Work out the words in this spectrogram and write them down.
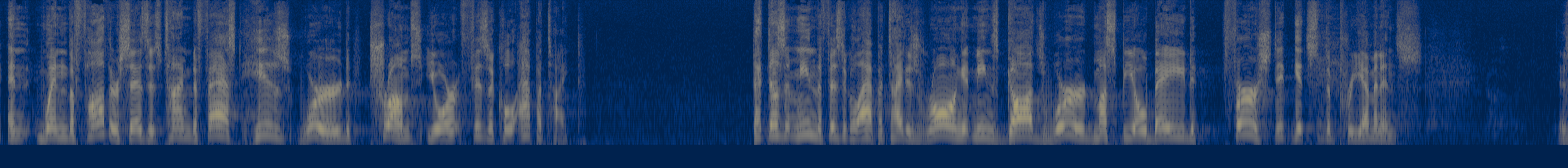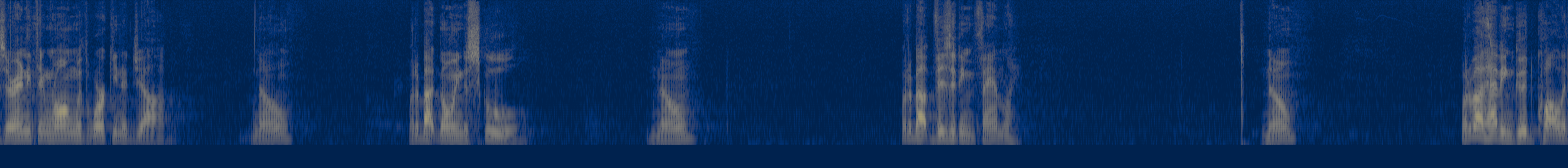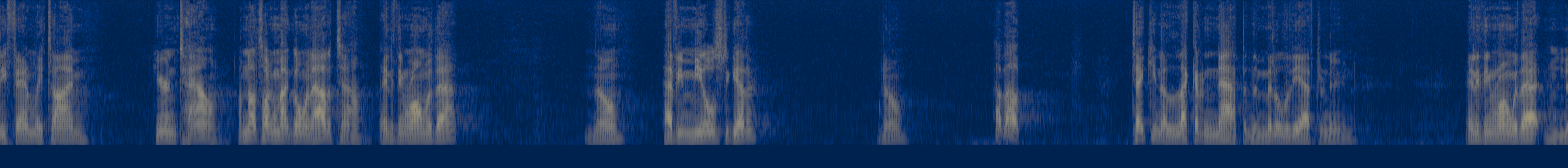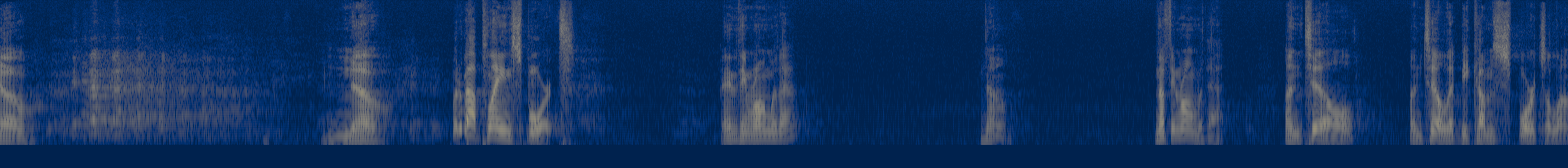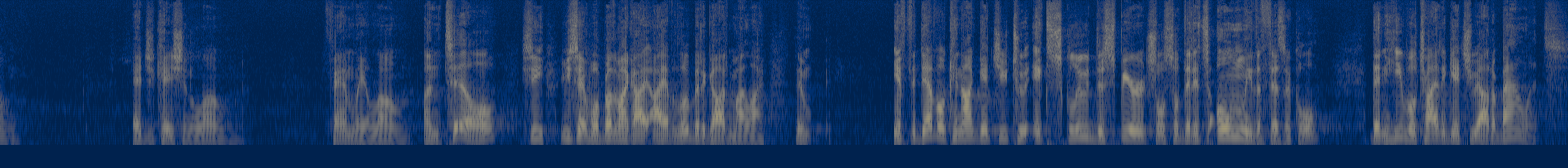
And when the Father says it's time to fast, His word trumps your physical appetite. That doesn't mean the physical appetite is wrong. It means God's word must be obeyed first. It gets the preeminence. Is there anything wrong with working a job? No. What about going to school? No. What about visiting family? No. What about having good quality family time here in town? I'm not talking about going out of town. Anything wrong with that? No. Having meals together? No. How about taking a lekker nap in the middle of the afternoon? Anything wrong with that? No. no. What about playing sports? Anything wrong with that? No. Nothing wrong with that until until it becomes sports alone, education alone, family alone. Until see you say, well, brother Mike, I, I have a little bit of God in my life. Then if the devil cannot get you to exclude the spiritual so that it's only the physical, then he will try to get you out of balance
